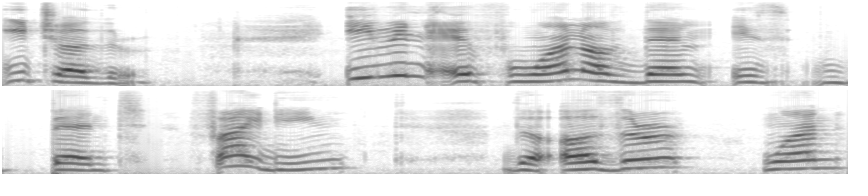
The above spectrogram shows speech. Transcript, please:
each other. Even if one of them is bent fighting, the other one,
